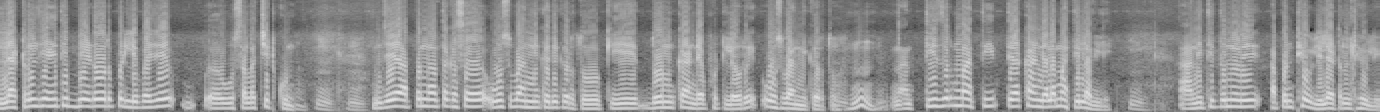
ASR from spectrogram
लॅटरल जी आहे ती बेडवर पडली पाहिजे ऊसाला चिटकून. म्हणजे आपण आता कसं ऊस बांधणी कधी करतो की दोन कांड्या फुटल्यावर एक ऊस बांधणी करतो ती जर माती त्या कांड्याला माती लागली. आणि तिथं नळी आपण ठेवली लॅटरल ठेवली.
